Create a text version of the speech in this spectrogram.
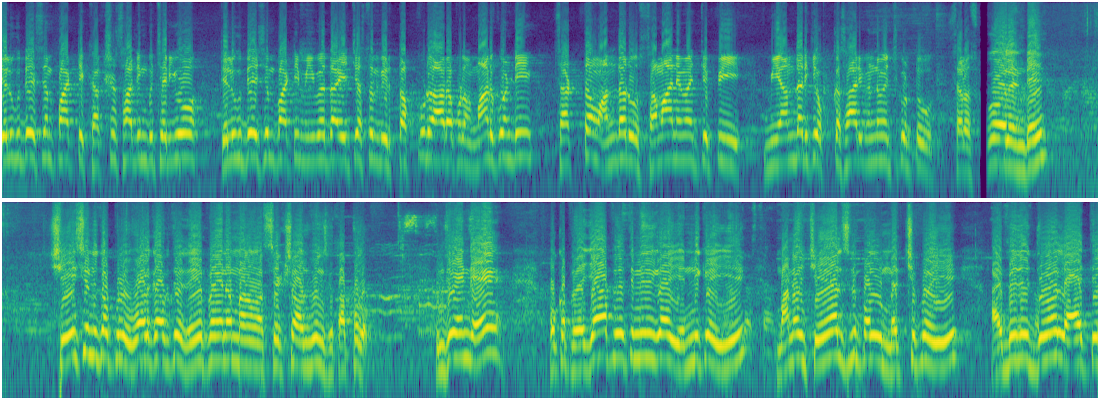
తెలుగుదేశం పార్టీ కక్ష సాధింపు చర్యో తెలుగుదేశం పార్టీ మీ మీద ఇచ్చేస్తాం మీరు తప్పుడు ఆరోపణలు మానుకోండి. చట్టం అందరూ సమానమని చెప్పి మీ అందరికీ ఒక్కసారి విన్నవించుకుంటూ సెలవుకోవాలండి చేసిన తప్పులు ఇవ్వాలి కాబట్టి రేపైనా మనం శిక్ష అనుభవించక తప్పదు. ఎందుకంటే ఒక ప్రజాప్రతినిధిగా ఎన్నికయ్యి మనం చేయాల్సిన పనులు మర్చిపోయి అభివృద్ధి లేకపోతే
